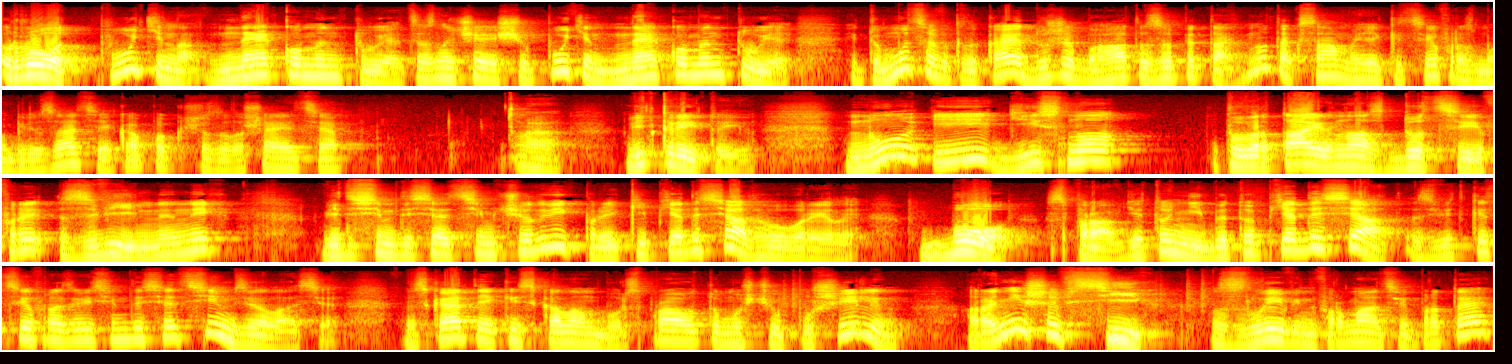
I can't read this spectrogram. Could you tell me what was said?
Рот Путіна не коментує. Це означає, що Путін не коментує. І тому це викликає дуже багато запитань. Ну, так само, як і цифра з мобілізації, яка поки що залишається е, відкритою. Ну і дійсно повертаю нас до цифри звільнених від 77 чоловік, про які 50 говорили. Бо справді то нібито 50. Звідки цифра з 87 взялася? Ви скажете якийсь каламбур. Справа в тому, що Пушилін раніше всіх злив інформацію про те,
